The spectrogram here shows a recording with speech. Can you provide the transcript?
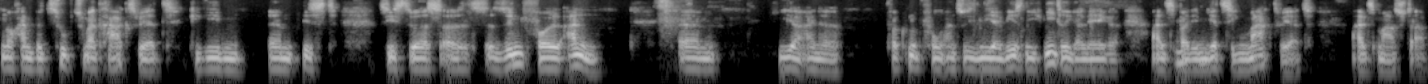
noch ein Bezug zum Ertragswert gegeben ähm, ist siehst du das als sinnvoll an, ähm, hier eine Verknüpfung anzusiedeln, die ja wesentlich niedriger läge als bei dem mhm. jetzigen Marktwert als Maßstab?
